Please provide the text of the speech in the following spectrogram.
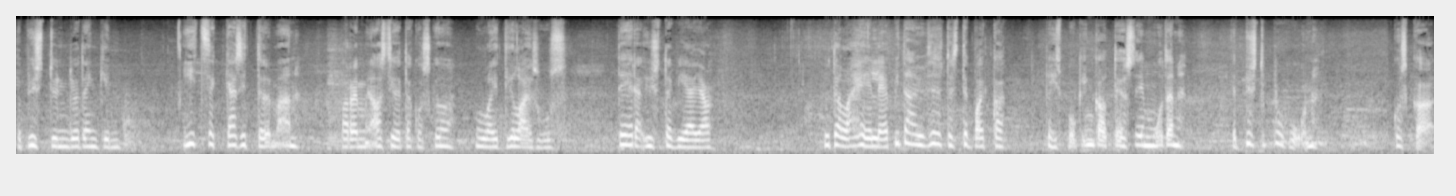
ja pystyn jotenkin itse käsittelemään paremmin asioita, koska mulla ei tilaisuus tehdä ystäviä ja jutella heille ja pitää yhteyttä sitten vaikka Facebookin kautta, jos ei muuten, että pysty puhumaan. Koska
